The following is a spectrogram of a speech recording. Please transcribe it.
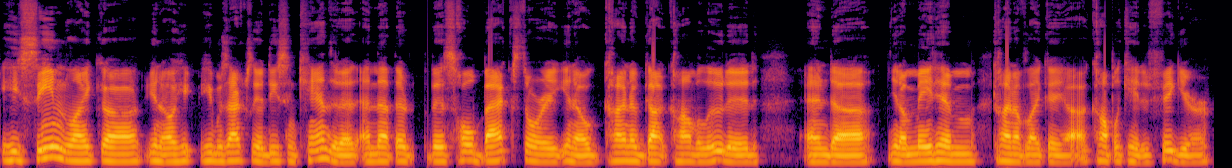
he seemed like, uh, you know, he, he was actually a decent candidate, and that there, this whole backstory, you know, kind of got convoluted and, uh, you know, made him kind of like a uh, complicated figure.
